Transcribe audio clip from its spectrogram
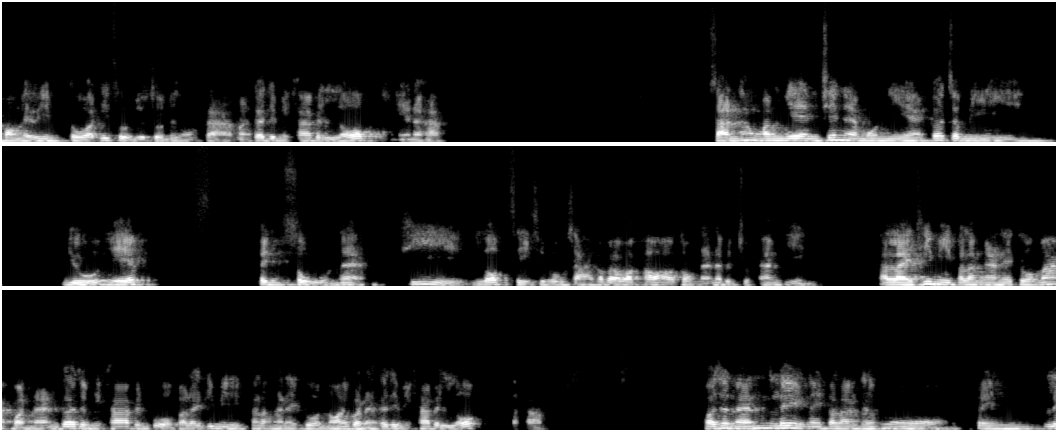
ของเหลวอิ่มตัวที่ศูนย์จุดศูนย์หนึ่งองศามันก็จะมีค่าเป็นลบอย่างเงี้ยนะครับ สารทำความเย็นเช่นแอมโมเนียก็จะมี UF เป็นศูนย์น่ะที่ลบ40องศาก็แปลว่าเขาเอาตรงนั้นนะเป็นจุดอ้างอิงอะไรที่มีพลังงานในตัวมากกว่านั้น ก็จะมีค่าเป็นบวกอะไรที่มีพลังงานในตัวน้อยกว่านั้น ก็จะมีค่าเป็นลบนะครับ เพราะฉะนั้นเลขในตารางเทอร์โมเป็นเล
